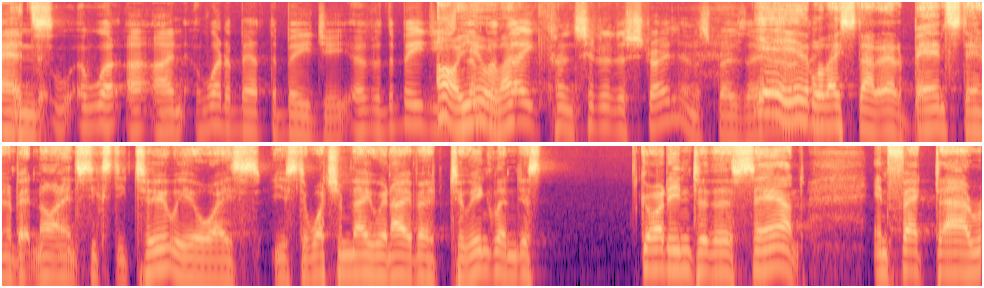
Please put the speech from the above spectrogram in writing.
And It's- what? I, I, what about the BG? Uh, the BG? Oh, yeah, well, they that- considered Australian, I suppose they Yeah, are. yeah. aren't Well, they started out at Bandstand about 1962. We always used to watch them. They went over to England, just got into the sound. In fact, uh,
